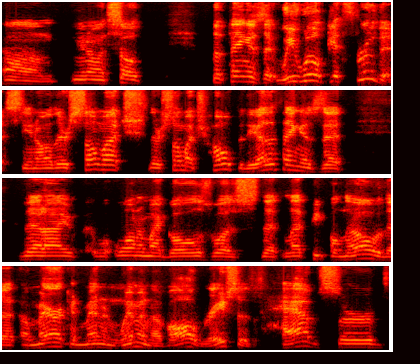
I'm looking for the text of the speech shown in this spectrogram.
um, you know, and so the thing is that we will get through this. You know, there's so much there's so much hope. The other thing is that that I one of my goals was that let people know that American men and women of all races have served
